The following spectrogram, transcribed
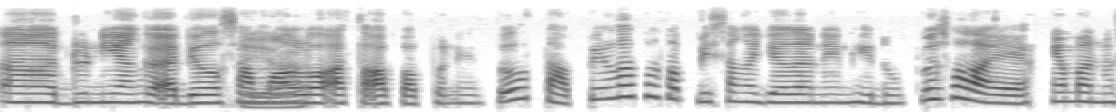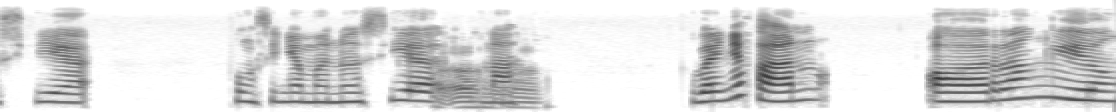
eee, dunia nggak adil sama Iya. lo atau apa pun itu, tapi lo tetap bisa ngejalanin hidup lo selayaknya manusia, fungsinya manusia. Heeh Nah, kebanyakan orang yang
